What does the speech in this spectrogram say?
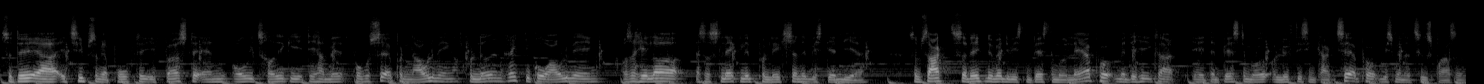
Så det er et tip, som jeg brugte i første, anden og i 3.G, det her med at fokusere på dine afleveringer, få lavet en rigtig god aflevering, og så hellere altså slække lidt på lektierne, hvis det endelig er. Som sagt, så er det ikke nødvendigvis den bedste måde at lære på, men det er helt klart øh, den bedste måde at løfte sin karakter på, hvis man er tidspresset.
